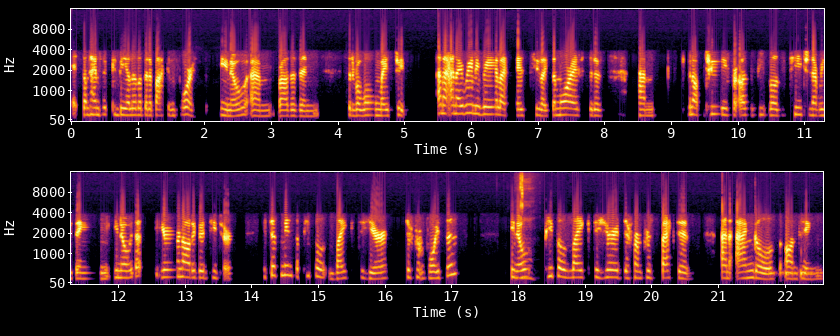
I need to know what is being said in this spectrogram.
it, sometimes it can be a little bit of back and forth, you know, um, rather than sort of a one way street. And I, and I really realized too, like the more I've sort of um, an opportunity for other people to teach and everything, you know, that you're not a good teacher. It just means that people like to hear different voices. You know, mm. people like to hear different perspectives and angles on things.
